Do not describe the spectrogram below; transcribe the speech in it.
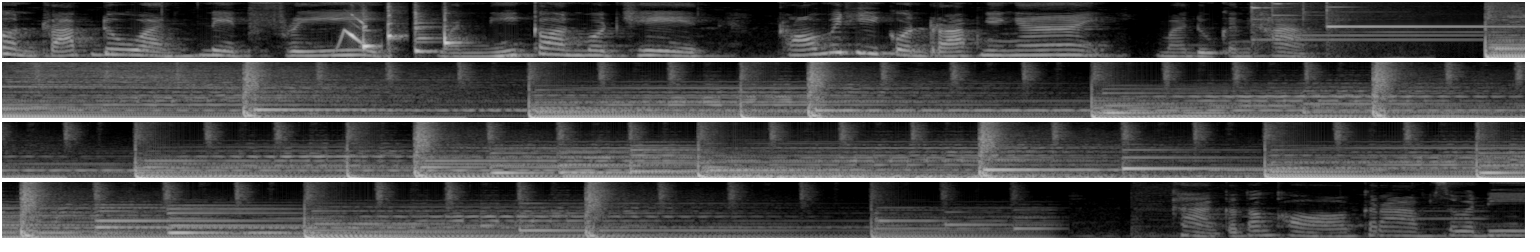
กดรับด่วนเน็ตฟรี วันนี้ก่อนหมดเขต พร้อมวิธีกดรับง่ายๆ มาดูกันค่ะ ก็ต้องขอกราบสวัสดี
